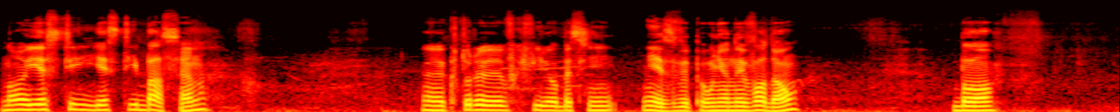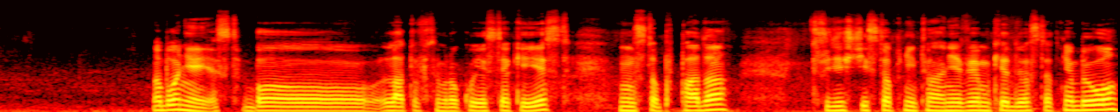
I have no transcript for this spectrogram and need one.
No jest i, jest i basen, y, który w chwili obecnej nie jest wypełniony wodą, bo no bo nie jest, bo lato w tym roku jest jakie jest, non stop pada. 30 stopni to ja nie wiem kiedy ostatnio było.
